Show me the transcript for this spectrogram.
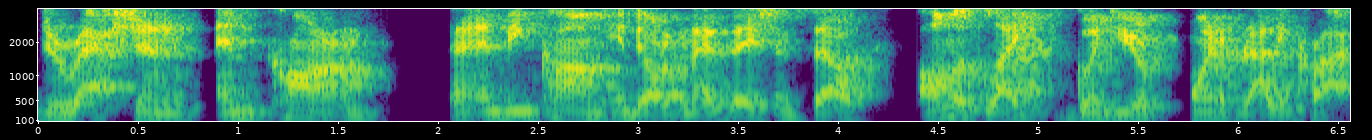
direction, and calm and being calm in the organization? So almost like going to your point of rallying cry.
